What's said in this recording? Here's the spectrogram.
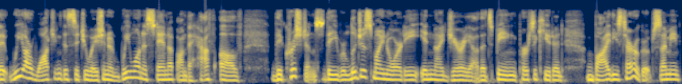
that we are watching this situation and we want to stand up on behalf of the Christians, the religious minority in Nigeria that's being persecuted by these terror groups. I mean,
